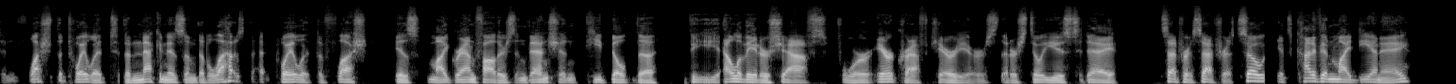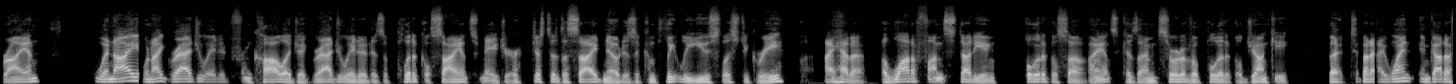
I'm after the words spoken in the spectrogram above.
and flushed the toilet, the mechanism that allows that toilet to flush is my grandfather's invention. He built the the elevator shafts for aircraft carriers that are still used today, et cetera, et cetera. So it's kind of in my DNA, Brian. When I, when I graduated from college, I graduated as a political science major. Just as a side note, is a completely useless degree. I had a, a lot of fun studying political science because I'm sort of a political junkie. But, but I went and got a,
